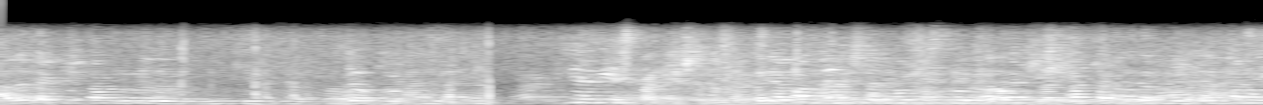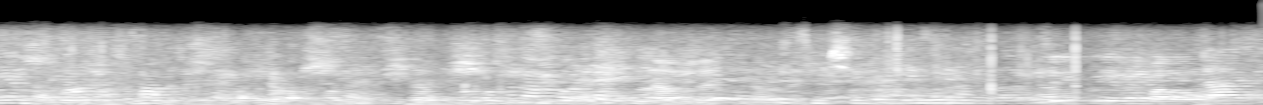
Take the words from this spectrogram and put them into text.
Ale tak tam... Nie, jest Pani jeszcze. To ja Panu myślę, że po prostu... Dobrze. Tak, tak, ja pamiętam, że mamy coś takiego. Poszukam po... Dziękujemy Panu.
